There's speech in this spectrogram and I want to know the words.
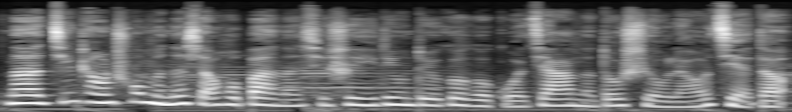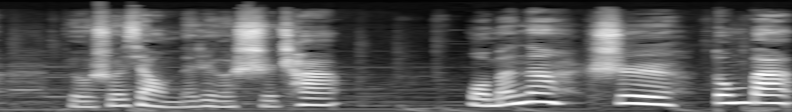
那经常出门的小伙伴呢，其实一定对各个国家呢都是有了解的。比如说像我们的这个时差，我们呢是东八，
